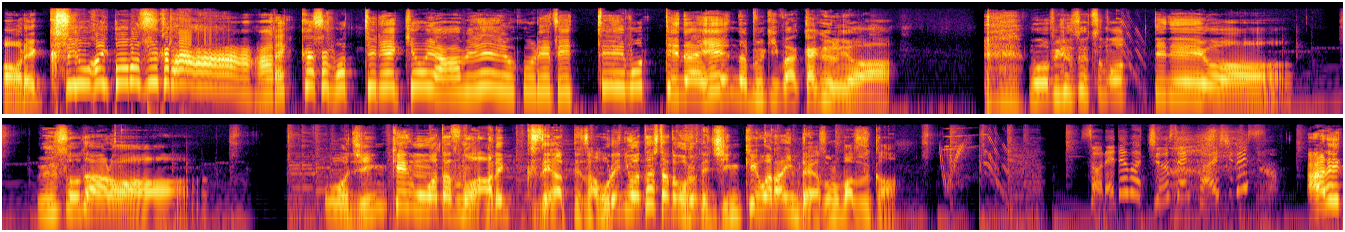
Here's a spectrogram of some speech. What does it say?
アレックス用ハイパーバズーカだ！アレックス持ってね今日やべえよこれ絶対持ってない。変な武器ばっか来るよ。モビルスーツ持ってねえよ。嘘だろ。もう人権を渡すのはアレックスであってさ、俺に渡したところで人権はないんだよ、そのバズーカ。それでは抽選開始です。アレッ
